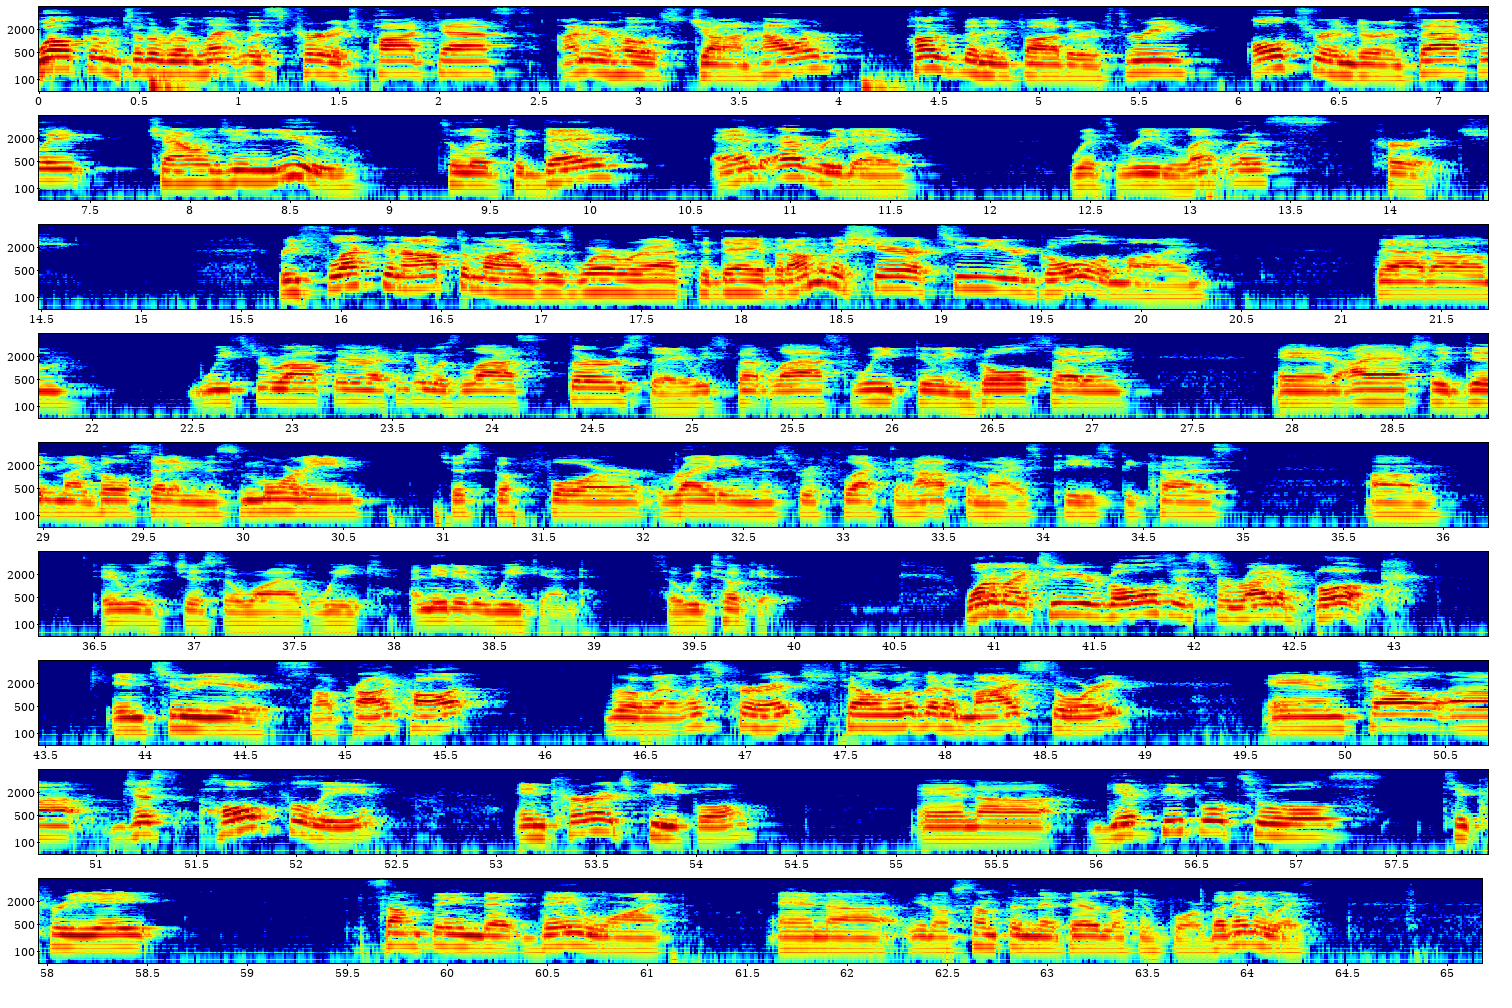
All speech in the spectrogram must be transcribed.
Welcome to the Relentless Courage Podcast. I'm your host, John Howard, husband and father of three, ultra endurance athlete, challenging you to live today and every day with relentless courage. Reflect and optimize is where we're at today, but I'm going to share a two year goal of mine that um, we threw out there. I think it was last Thursday. We spent last week doing goal setting and I actually did my goal setting this morning just before writing this reflect and optimize piece because um, it was just a wild week. I needed a weekend, so we took it. One of my two year goals is to write a book in two years. I'll probably call it Relentless Courage, tell a little bit of my story, and tell uh, just hopefully encourage people and uh, give people tools to create something that they want and uh, you know something that they're looking for. But anyways,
